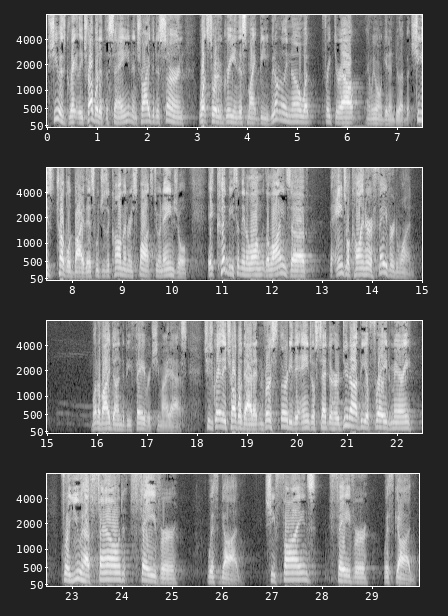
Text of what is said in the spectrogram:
She was greatly troubled at the saying and tried to discern what sort of greeting this might be. We don't really know what freaked her out, and we won't get into it, but she's troubled by this, which is a common response to an angel. It could be something along the lines of the angel calling her a favored one. What have I done to be favored, she might ask. She's greatly troubled at it. In verse 30, the angel said to her, Do not be afraid, Mary, for you have found favor with God. She finds favor with God.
